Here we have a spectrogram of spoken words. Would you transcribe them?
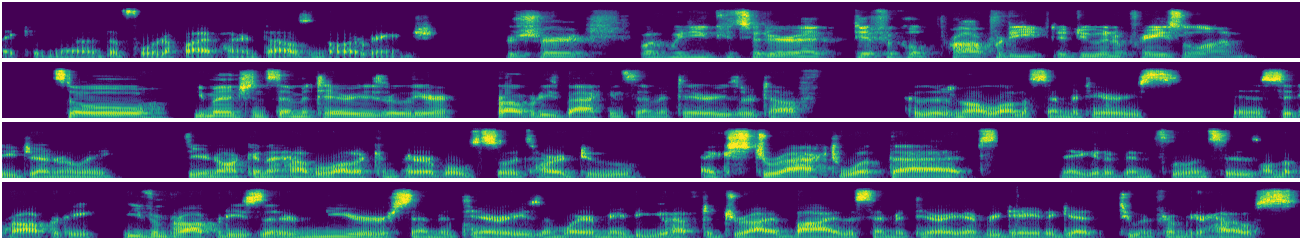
like in the, the four to five hundred thousand dollar range. For sure. What would you consider a difficult property to do an appraisal on? So you mentioned cemeteries earlier. Properties backing cemeteries are tough because there's not a lot of cemeteries in the city generally. So you're not going to have a lot of comparables. So it's hard to extract what that negative influence is on the property. Even properties that are near cemeteries and where maybe you have to drive by the cemetery every day to get to and from your house,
